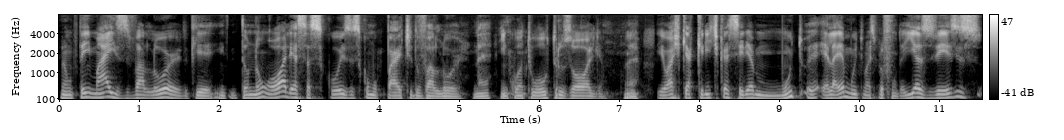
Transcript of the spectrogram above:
Não tem mais valor do que. Então, não olhe essas coisas como parte do valor, né? Enquanto outros olham. Né? Eu acho que a crítica seria muito, ela é muito mais profunda. E às vezes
